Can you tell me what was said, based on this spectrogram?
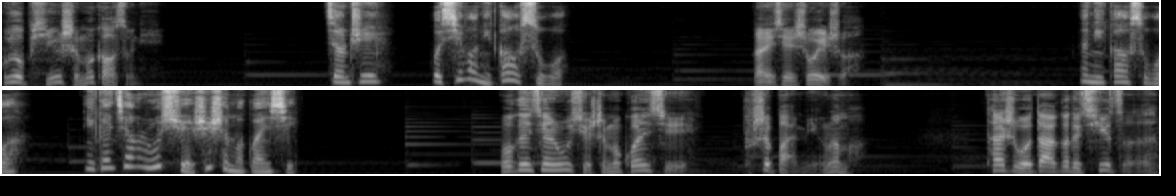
我又凭什么告诉你？总之，我希望你告诉我。那你先说一说。那你告诉我，你跟江如雪是什么关系？我跟江如雪什么关系？不是摆明了吗？她是我大哥的妻子，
